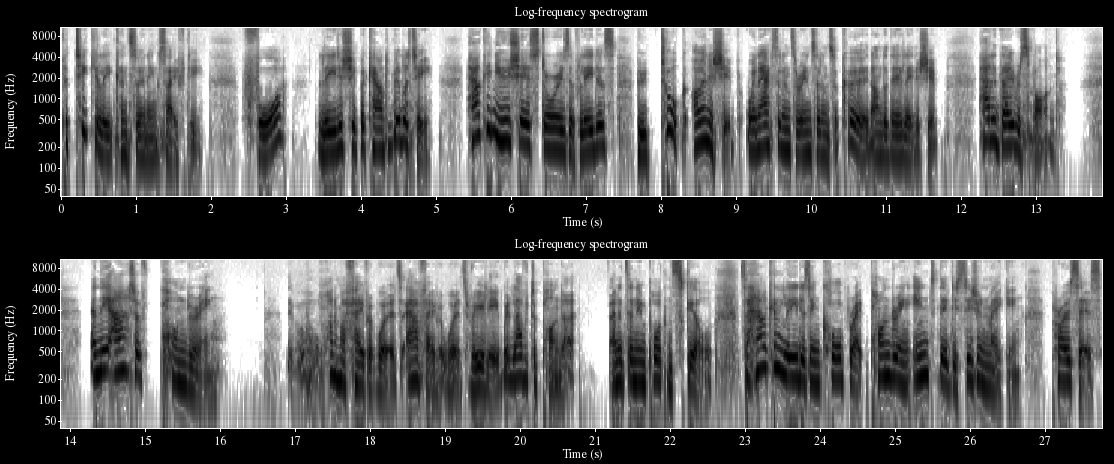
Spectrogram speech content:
particularly concerning safety? Four, leadership accountability. How can you share stories of leaders who took ownership when accidents or incidents occurred under their leadership? How did they respond? And the art of pondering. One of my favourite words, our favourite words, really. We love to ponder, and it's an important skill. So, how can leaders incorporate pondering into their decision making process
